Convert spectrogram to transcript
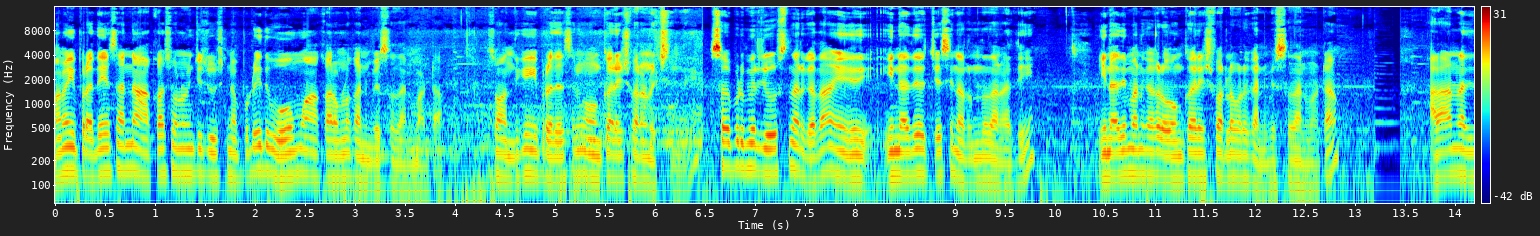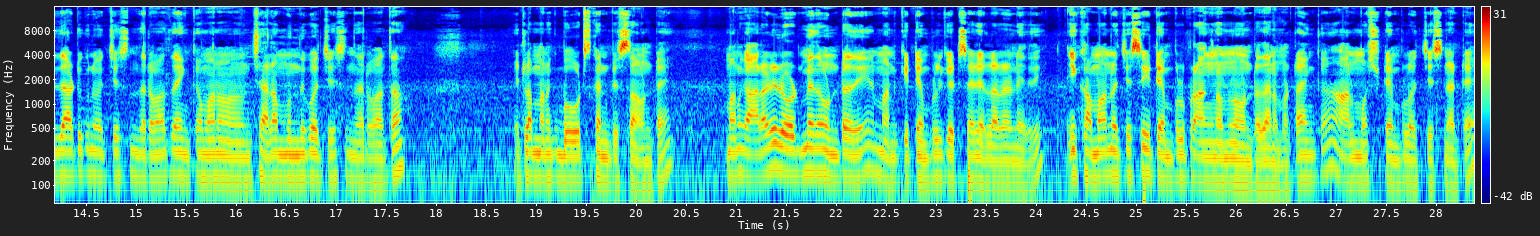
మనం ఈ ప్రదేశాన్ని ఆకాశంలో నుంచి చూసినప్పుడు ఇది ఓము ఆకారంలో కనిపిస్తుంది అనమాట సో అందుకే ఈ ప్రదేశానికి ఓంకారేశ్వర్ అని వచ్చింది. సో ఇప్పుడు మీరు చూస్తున్నారు కదా ఈ- ఈ నది వచ్చేసి నర్మదా నది. ఈ నది మనకి అక్కడ ఓంకారేశ్వర్లో కూడా కనిపిస్తుంది అనమాట అలా నది దాటుకుని వచ్చేసిన తర్వాత ఇంకా మనం చాలా ముందుకు వచ్చేసిన తర్వాత ఇట్లా మనకు బోట్స్ కనిపిస్తూ ఉంటాయి. మనకు ఆల్రెడీ రోడ్ మీద ఉంటుంది మనకి టెంపుల్ గేట్ సైడ్ వెళ్ళాలనేది. ఈ కమాన్ వచ్చేసి ఈ టెంపుల్ ప్రాంగణంలో ఉంటుంది అనమాట ఇంకా ఆల్మోస్ట్ టెంపుల్ వచ్చేసినట్టే.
